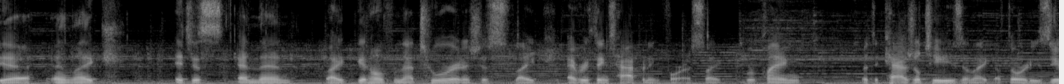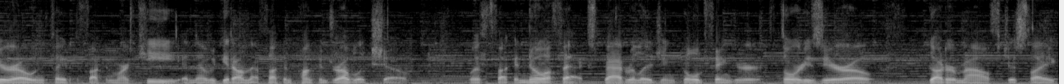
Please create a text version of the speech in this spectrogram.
yeah, and like it just and then like get home from that tour and it's just like everything's happening for us. Like we're playing with the casualties and like Authority Zero and we played at the fucking marquee and then we get on that fucking Punk in Drublic show with fucking NOFX, Bad Religion, Goldfinger, Authority Zero, Guttermouth, just like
